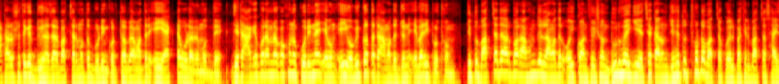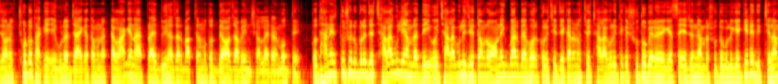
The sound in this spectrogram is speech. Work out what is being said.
আঠারোশো থেকে দুই হাজার বাচ্চার মতো ব্রুডিং করতে হবে আমাদের এই একটা ব্রুডারের মধ্যে, যেটা আগে পরে আমরা কখনো করি নাই এবং এই অভিজ্ঞতাটা আমাদের জন্য এবারই প্রথম। কিন্তু বাচ্চা দেওয়ার পর আলহামদুলিল্লাহ আমাদের ওই কনফিউশন দূর হয়ে গিয়েছে, কারণ যেহেতু ছোট বাচ্চা, কোয়েল পাখির বাচ্চা সাইজে অনেক ছোট থাকে, এগুলোর জায়গা তেমন একটা লাগে না, প্রায় দুই হাজার বাচ্চার মতো দেওয়া যাবে ইনশাল্লাহ এটার মধ্যে। তো ধানের তুষের উপরে যে ছালাগুলি আমরা দিই, ওই ছালাগুলি যেহেতু আমরা অনেকবার ব্যবহার করেছি, যে কারণে হচ্ছে ওই ছালাগুলি থেকে সুতো বের হয়ে গেছে এই জন্য আমরা সুতোগুলিকে কেটে দিচ্ছিলাম,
